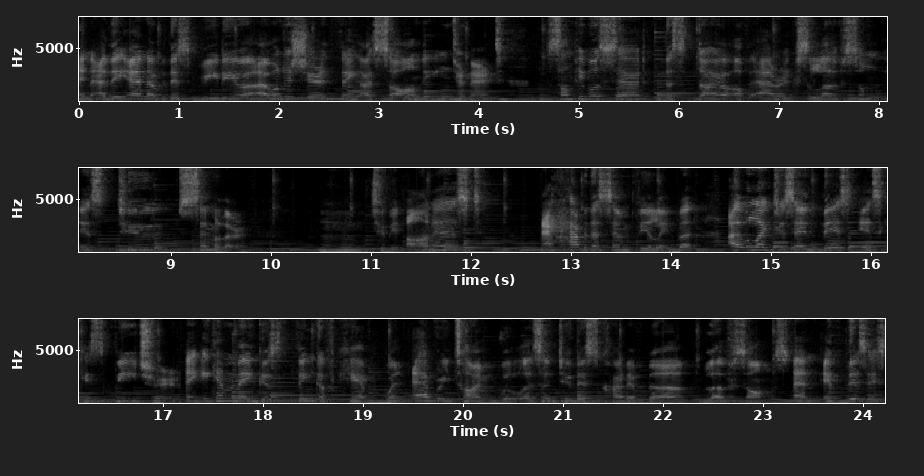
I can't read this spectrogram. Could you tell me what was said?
And at the end of this video, I want to share a thing I saw on the internet some people said the style of Eric's love song is too similar. Mm, to be honest, I have the same feeling, but I would like to say this is his feature, and it can make us think of him when every time we listen to this kind of the love songs. And if this is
